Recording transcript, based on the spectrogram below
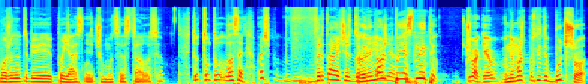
Може, вони тобі пояснять, чому це сталося. Тут, тут, тут власне, бачиш, вертаючись до вони питання... можуть пояснити. Чувак, я не можу пояснити будь-що.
